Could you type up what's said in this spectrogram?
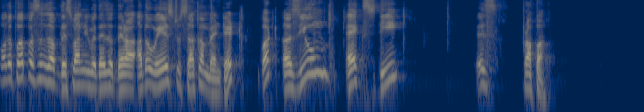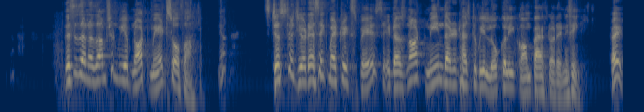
for the purposes of this one, there are other ways to circumvent it, but assume xd is proper. This is an assumption we have not made so far. It's just a geodesic metric space. It does not mean that it has to be locally compact or anything, right?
